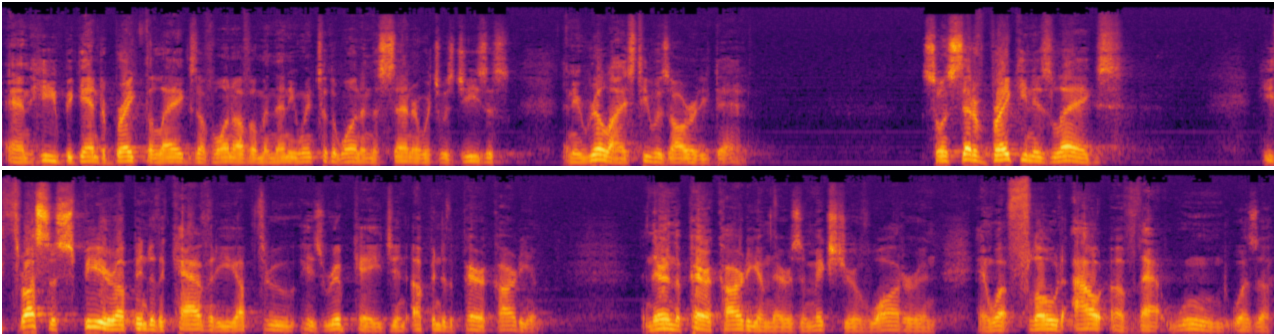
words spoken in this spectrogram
and he began to break the legs of one of them. And then he went to the one in the center, which was Jesus. And he realized he was already dead. So instead of breaking his legs, he thrusts a spear up into the cavity, up through his rib cage, and up into the pericardium. And there in the pericardium, there is a mixture of water, and, and what flowed out of that wound was a,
